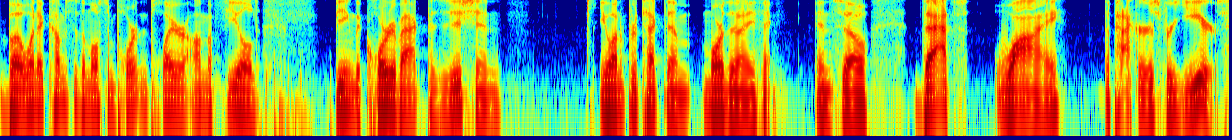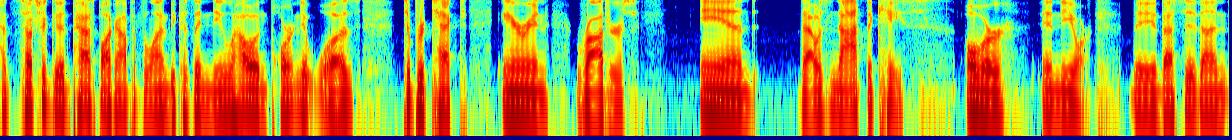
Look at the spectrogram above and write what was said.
But when it comes to the most important player on the field being the quarterback position, you want to protect them more than anything. And so that's why the Packers for years had such a good pass blocking offensive line because they knew how important it was to protect Aaron Rodgers. And that was not the case over in New York. They invested on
